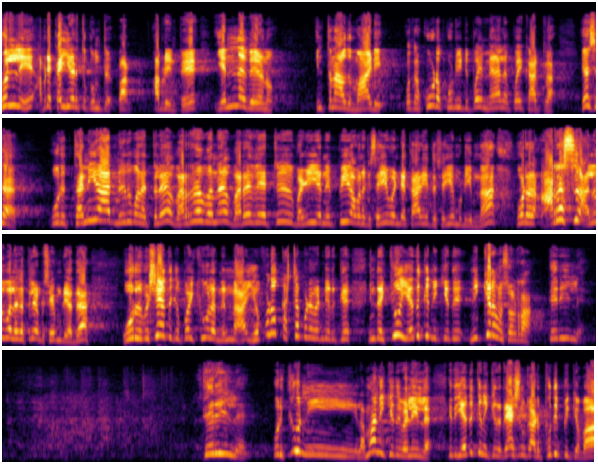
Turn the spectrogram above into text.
சொல்லி அப்படியே கையெடுத்து கும்பிட்டு வாங்க. அப்படின்ட்டு என்ன வேணும்? இத்தனாவது மாடி. ஒருத்தனை கூட கூட்டிகிட்டு போய் மேலே போய் காட்டுறான் ஏன் சார்? ஒரு தனியார் நிறுவனத்தில் வர்றவனை வரவேற்று வழி அனுப்பி அவனுக்கு செய்ய வேண்டிய காரியத்தை செய்ய முடியும்னா ஒரு அரசு அலுவலகத்தில் அப்படி செய்ய முடியாதா? ஒரு விஷயத்துக்கு போய் கியூல நின்னா எவ்வளோ கஷ்டப்பட வேண்டியிருக்கு? இந்த கியூ எதுக்கு நிற்கிது நிற்கிறவன் சொல்கிறான் தெரியல. தெரியல. ஒரு கியூ நீளமாக நிற்கிது வெளியில். இது எதுக்கு நிற்கிது ரேஷன் கார்டு புதுப்பிக்கவா?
